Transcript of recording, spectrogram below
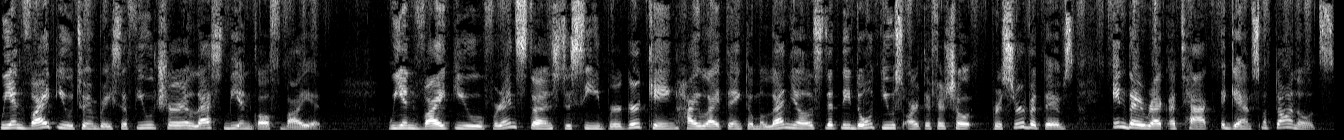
We invite you to embrace the future lest be engulfed by it. We invite you, for instance, to see Burger King highlighting to millennials that they don't use artificial preservatives in direct attack against McDonald's.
